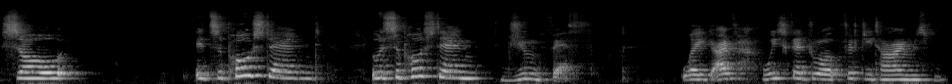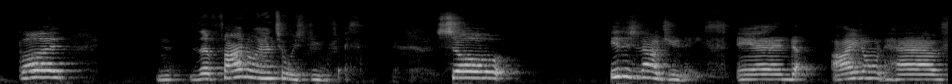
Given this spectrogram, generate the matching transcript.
So it's supposed to end. It was supposed to end June fifth. Like I've we scheduled it fifty times, but the final answer was June fifth. So it is now June eighth, and I don't have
